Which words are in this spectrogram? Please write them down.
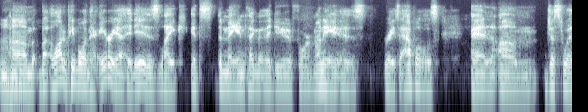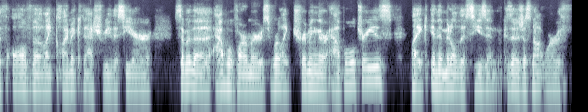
Mm-hmm. Um, but a lot of people in their area, it is like it's the main thing that they do for money is raise apples. And um, just with all of the like climate catastrophe this year, some of the apple farmers were like trimming their apple trees like in the middle of the season because it was just not worth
